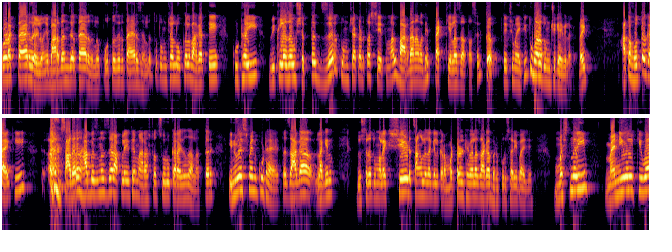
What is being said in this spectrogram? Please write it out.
प्रोडक्ट तयार झालेलं म्हणजे बारदान जर तयार झालं पोतं जर तयार झालं तर तुमच्या लोकल भागात ते कुठंही विकलं जाऊ शकतं. जर तुमच्याकडचा शेतमाल बारदानामध्ये पॅक केला जात असेल तर त्याची माहिती तुम्हाला तुमची घ्यावी लागेल राईट आता होतं काय की साधारण हा बिझनेस जर आपल्या इथे महाराष्ट्रात सुरू करायचा झाला तर इन्व्हेस्टमेंट कुठे आहे? तर जागा लागेल. दुसरं तुम्हाला एक शेड चांगलं लागेल कारण मटेरियल ठेवायला जागा भरपूर सारी पाहिजे. मशिनरी मॅन्युअल किंवा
